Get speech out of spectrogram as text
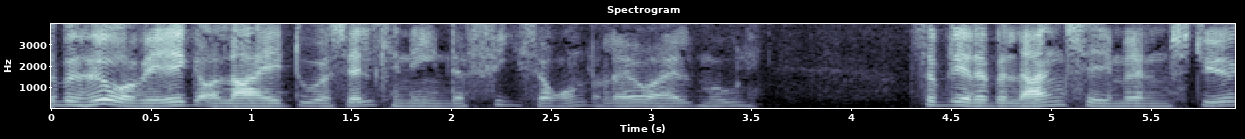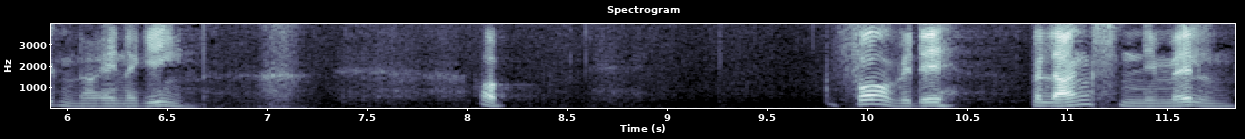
Så behøver vi ikke at lege du er selv kanin, der fiser rundt og laver alt muligt. Så bliver der balance imellem styrken og energien. Og får vi det, balancen imellem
